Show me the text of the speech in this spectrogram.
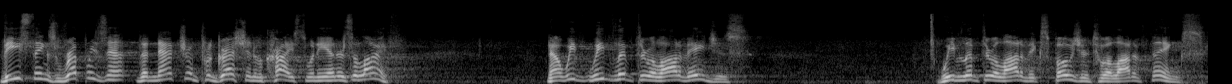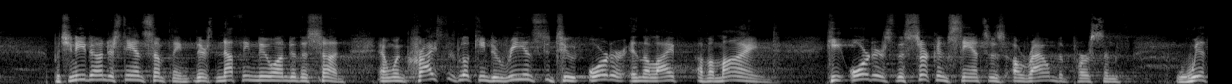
These things represent the natural progression of Christ when he enters a life. Now, we've, we've lived through a lot of ages. We've lived through a lot of exposure to a lot of things. But you need to understand something. There's nothing new under the sun. And when Christ is looking to reinstitute order in the life of a mind, he orders the circumstances around the person with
